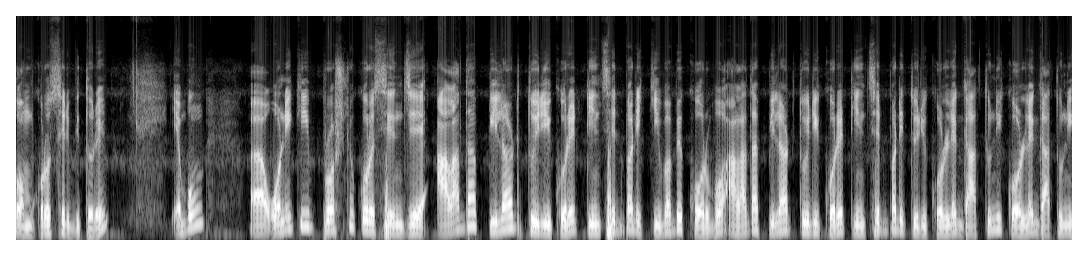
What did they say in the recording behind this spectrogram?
কম খরচের ভিতরে এবং অনেকেই প্রশ্ন করেছেন যে আলাদা পিলার তৈরি করে টিন সেট বাড়ি কীভাবে করব? আলাদা পিলার তৈরি করে টিন সেট বাড়ি তৈরি করলে গাঁথুনি করলে গাঁথুনি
